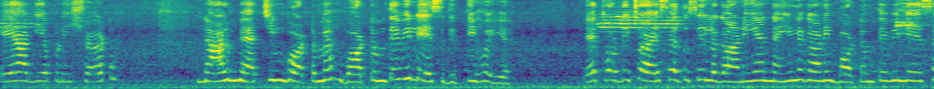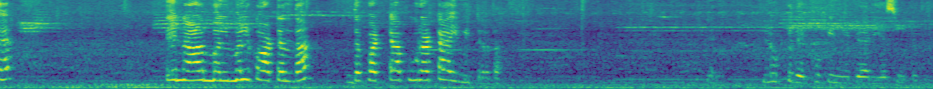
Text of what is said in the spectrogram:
ਇਹ ਆ ਗਈ ਆਪਣੀ ਸ਼ਰਟ ਨਾਲ ਮੈਚਿੰਗ ਬਾਟਮ ਹੈ। ਬਾਟਮ ਤੇ ਵੀ ਲੇਸ ਦਿੱਤੀ ਹੋਈ ਹੈ। ਇਹ ਤੁਹਾਡੀ ਚੋਇਸ ਹੈ, ਤੁਸੀਂ ਲਗਾਣੀ ਹੈ, ਨਹੀਂ ਲਗਾਣੀ ਬਾਟਮ ਤੇ ਵੀ ਲੇਸ ਹੈ। ਤੇ ਨਾਲ ਮਲਮਲ ਕਾਟਨ ਦਾ ਦੁਪੱਟਾ ਪੂਰਾ 2.5 ਮੀਟਰ ਦਾ। ਲੁੱਕ ਦੇਖੋ ਕਿੰਨੀ ਪਿਆਰੀ ਹੈ ਸੂਟ ਦੀ।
